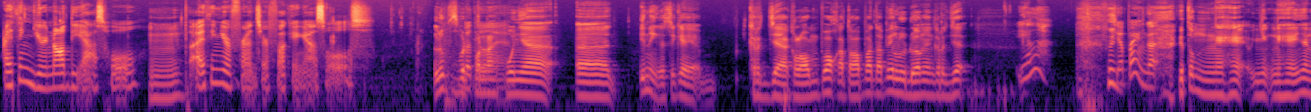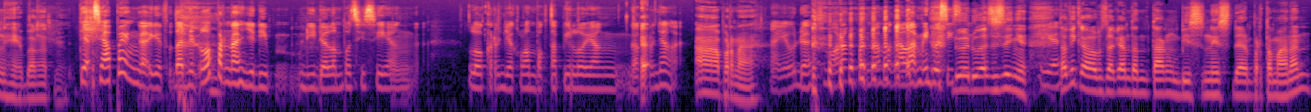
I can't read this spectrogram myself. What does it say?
I think you're not the asshole. Hmm. But I think your friends are fucking assholes. Lu ber- Sebetulnya. pernah punya eh, ini gak sih kayak kerja kelompok atau apa tapi lu doang yang kerja? Iyalah. Siapa yang enggak? Itu ngehe ngehenya ngehe banget nih. Ya, siapa yang enggak gitu? Tadi lo pernah jadi di dalam posisi yang lo kerja kelompok tapi lo yang nggak kerja nggak? Ah, pernah. Nah ya udah, semua orang pernah mengalami dua sisi. Dua-dua sisinya. Iya. Tapi kalau misalkan tentang bisnis dan pertemanan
